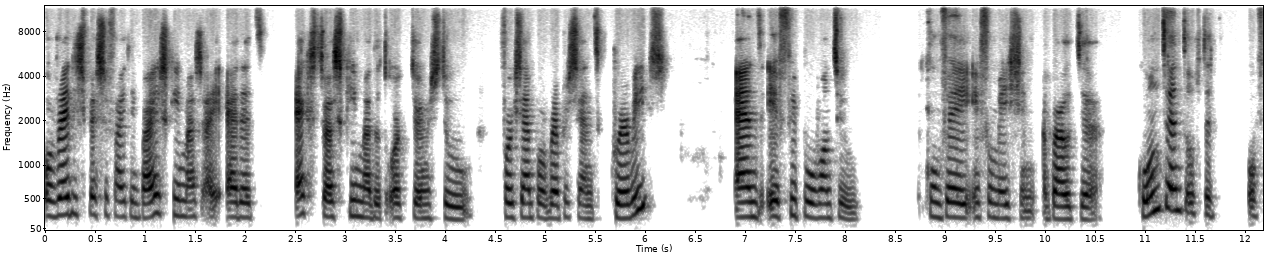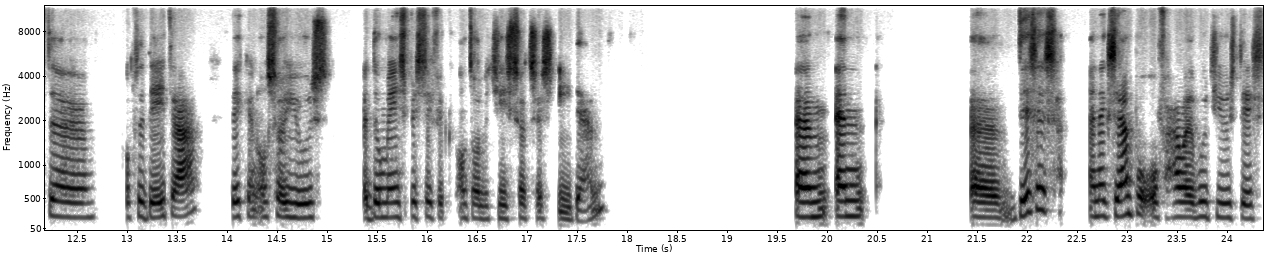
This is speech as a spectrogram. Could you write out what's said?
already specified in bioschemas, I added extra schema.org terms to, for example, represent queries. And if people want to convey information about the content of the of the of the data, they can also use a domain specific ontologies such as EDAM. Um, and uh, this is an example of how I would use this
